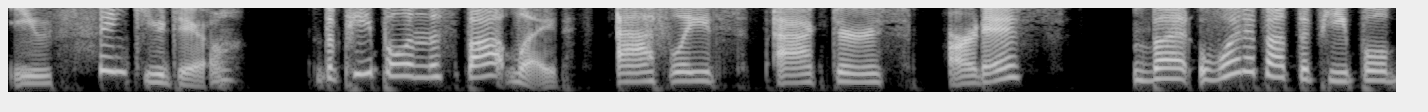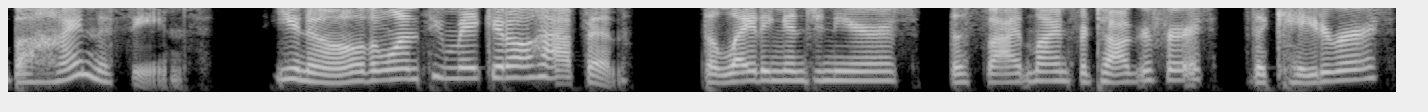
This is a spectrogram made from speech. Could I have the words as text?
you think you do. The people in the spotlight athletes, actors, artists. But what about the people behind the scenes? You know, the ones who make it all happen the lighting engineers, the sideline photographers, the caterers.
